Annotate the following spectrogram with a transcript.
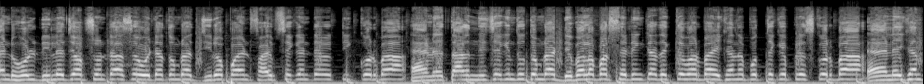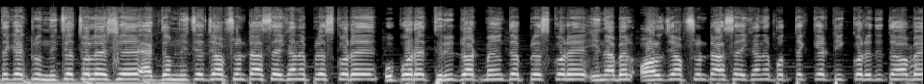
এন্ড হোল্ড ডিলে যে অপশনটা আছে, ওইটা তোমরা জিরো পয়েন্ট ফাইভ সেকেন্ডে টিক করবা। এন্ড তার নিচে কিন্তু তোমরা ডেভেলপার সেটিংটা দেখতে পারবা, এখানে প্রত্যেকে প্রেস করবা। এন্ড এখান থেকে একটু নিচে চলে এসে, একদম নিচে যে অপশনটা আছে, এখানে প্রেস করে, উপরে থ্রি ডট মেনুতে প্রেস করে ইনাবেল অল যে অপশনটা আছে, এখানে প্রত্যেককে টিক করে দিতে হবে।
